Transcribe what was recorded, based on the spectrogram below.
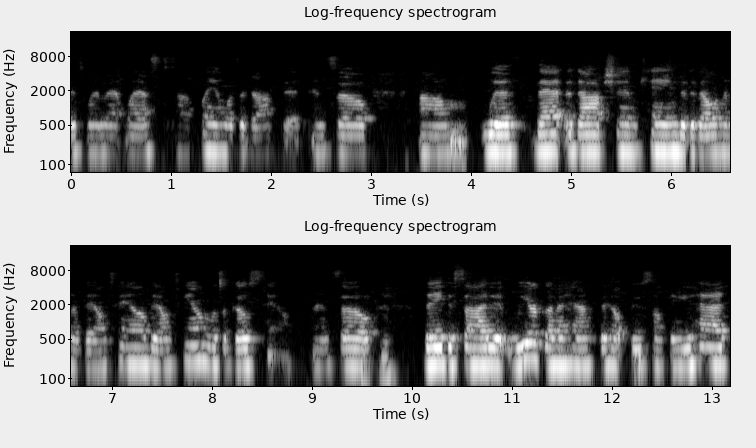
is when that last uh, plan was adopted. And so um, with that adoption came the development of downtown. Downtown was a ghost town. And so Mhm. they decided we are going to have to help do something. You had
